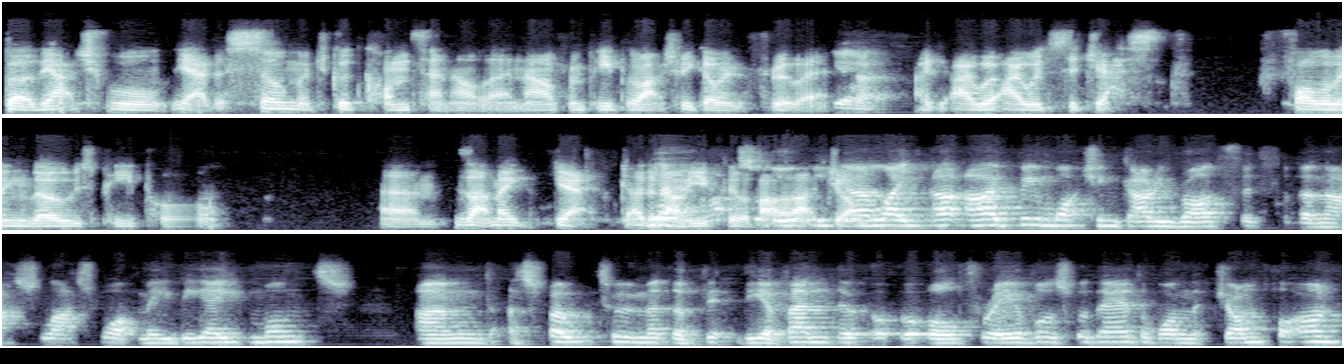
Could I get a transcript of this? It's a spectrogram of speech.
but the actual yeah, there's so much good content out there now from people actually going through it. Yeah, I, I, w- I would suggest following those people. Um, does that make yeah? I don't yeah, know how you feel about that, John. Yeah, like I, I've been watching Gary Rodford for the last last what maybe eight months, and I spoke to him at the the event that all three of us were there, the one that John put on,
